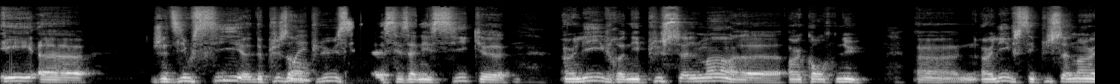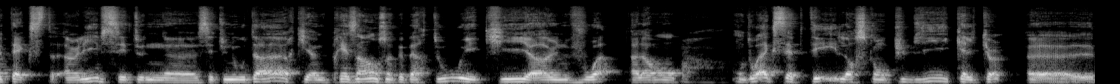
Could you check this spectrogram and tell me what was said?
Et euh, je dis aussi euh, de plus en plus ces années-ci que un livre n'est plus seulement un contenu. Un, un livre, c'est plus seulement un texte. Un livre, c'est une, c'est une auteur qui a une présence un peu partout et qui a une voix. Alors, on, on doit accepter lorsqu'on publie quelqu'un euh,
